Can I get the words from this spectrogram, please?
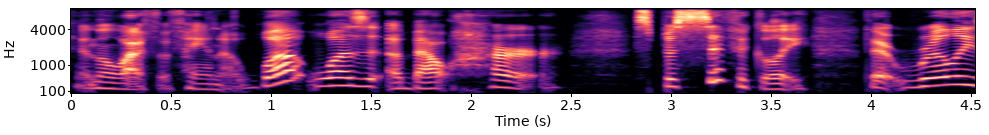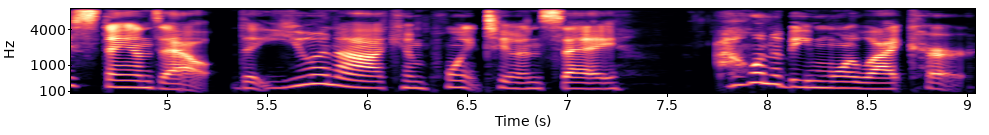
in the life of Hannah. What was it about her specifically that really stands out that you and I can point to and say, I want to be more like her?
